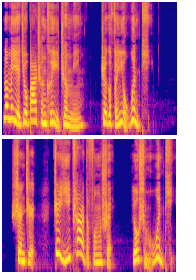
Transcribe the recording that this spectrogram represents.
那么也就八成可以证明这个坟有问题，甚至这一片的风水有什么问题。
